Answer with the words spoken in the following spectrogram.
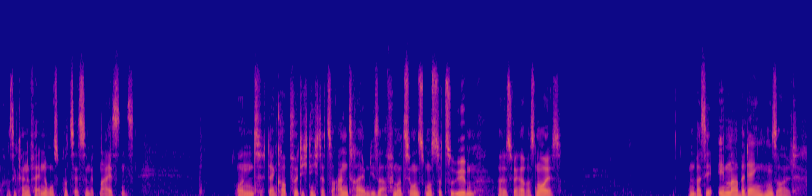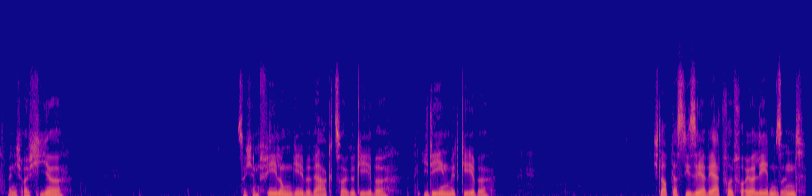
quasi keine Veränderungsprozesse mit meistens. Und dein Kopf wird dich nicht dazu antreiben, diese Affirmationsmuster zu üben, weil es wäre ja was Neues. Und was ihr immer bedenken sollt, wenn ich euch hier solche Empfehlungen gebe, Werkzeuge gebe, Ideen mitgebe. Ich glaube, dass die sehr wertvoll für euer Leben sind,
